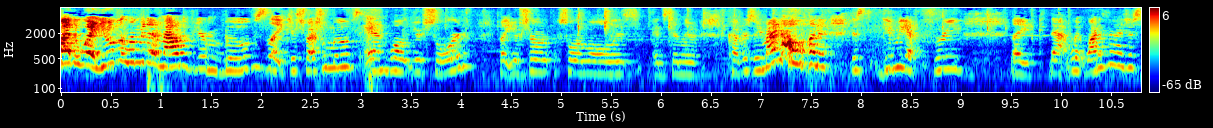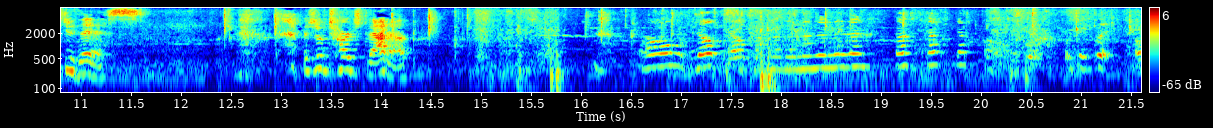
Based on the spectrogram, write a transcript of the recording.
By the way, you have a limited amount of your moves, like your special moves, and well, your sword. But your sword, sword will always instantly recover, so you might not want to just give me a free, like that. Wait, why didn't I just do this? I should have charged that up. Oh, nope, nope, no, no, no, no, no, no, no, no, no. Oh, okay, good. Oh.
